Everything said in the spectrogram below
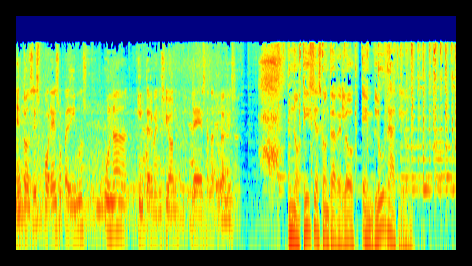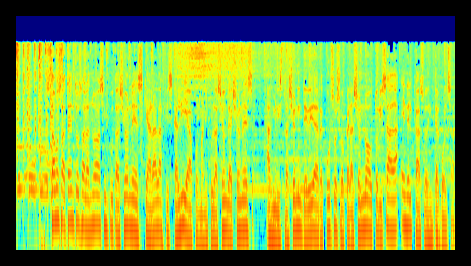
Entonces, por eso pedimos una intervención de esa naturaleza. Noticias contra reloj en Blue Radio. Estamos atentos a las nuevas imputaciones que hará la Fiscalía por manipulación de acciones, administración indebida de recursos y operación no autorizada en el caso de Interbolsa.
